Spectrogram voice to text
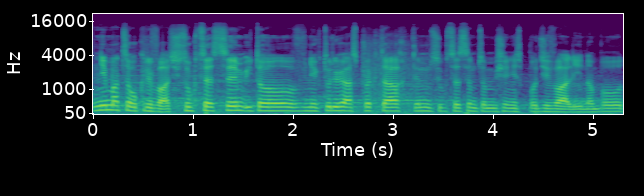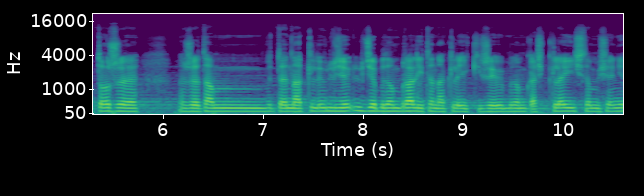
nie ma co ukrywać, sukcesem i to w niektórych aspektach tym sukcesem to my się nie spodziewali, no bo to, że, że tam te ludzie, ludzie będą brali te naklejki, że będą jakaś kleić, to my, się nie,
